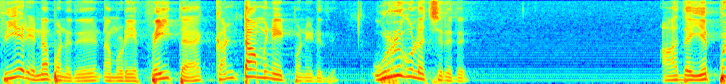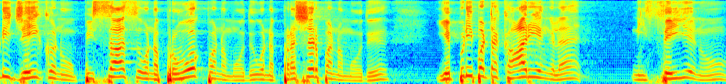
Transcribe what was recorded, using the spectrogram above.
ஃபியர் என்ன பண்ணுது? நம்மளுடைய ஃபெய்த்தை கண்டாமினேட் பண்ணிடுது. உருகுலைச்சிருது. அதை எப்படி ஜெயிக்கணும்? பிசாசு உன்னை ப்ரொவோக் பண்ணும்போது உன்னை ப்ரெஷர் பண்ணும்போது எப்படிப்பட்ட காரியங்களை நீ செய்யணும்?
